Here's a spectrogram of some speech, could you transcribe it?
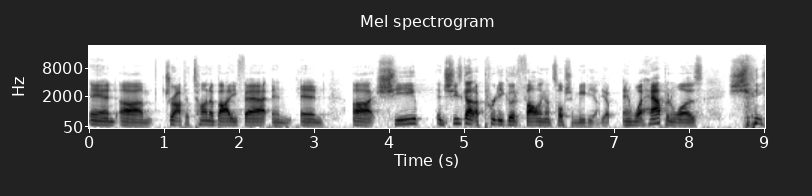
and um, dropped a ton of body fat and and uh, she and she's got a pretty good following on social media. Yep. And what happened was she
